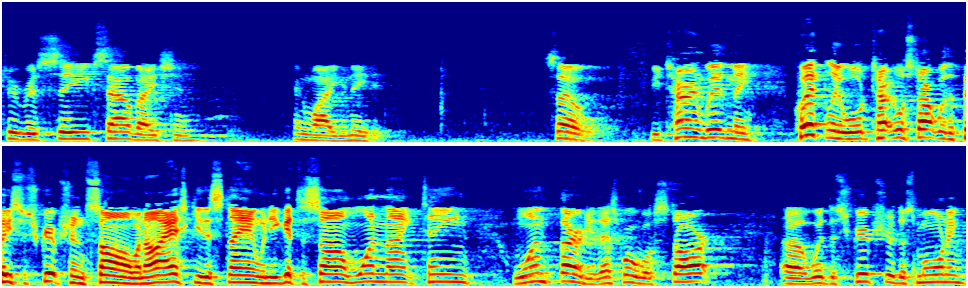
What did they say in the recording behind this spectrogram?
to receive salvation and why you need it. So, if you turn with me quickly, we'll, we'll start with a piece of Scripture in Psalm, and I'll ask you to stand when you get to Psalm 119, 130. That's where we'll start uh, with the Scripture this morning.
